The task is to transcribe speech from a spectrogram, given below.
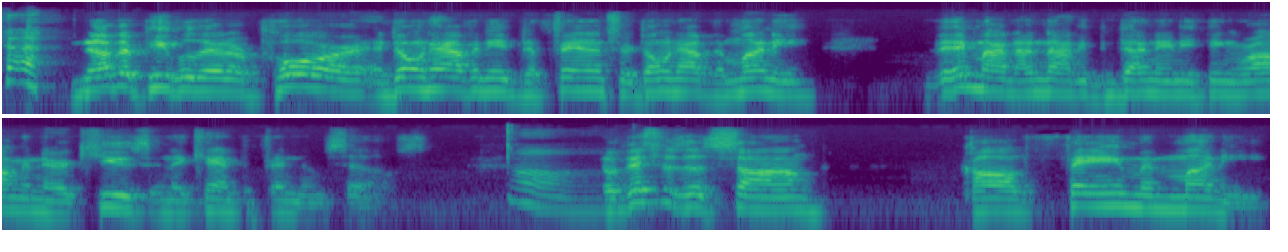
And other people that are poor and don't have any defense or don't have the money, they might have not even done anything wrong and they're accused and they can't defend themselves. oh, So this is a song called Fame and Money.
